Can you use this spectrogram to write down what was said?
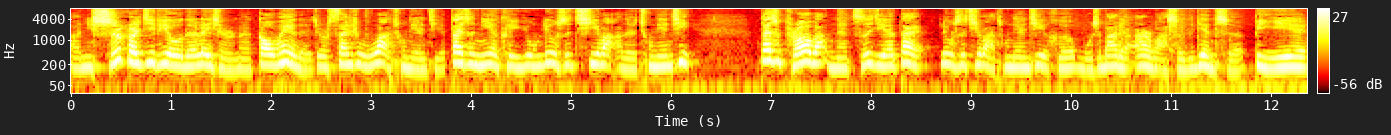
啊，你十核 GPU 的类型呢，高配的就是三十五瓦充电器，但是你也可以用六十七瓦的充电器，但是 Pro 版呢，直接带六十七瓦充电器和五十八点二瓦时的电池，比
